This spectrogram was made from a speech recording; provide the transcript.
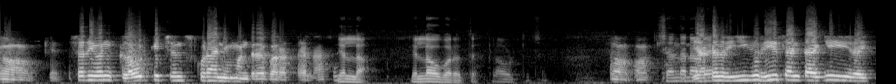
okay sir even cloud kitchens ಕೂಡ ನಿಮ್ಮ ಅಂದ್ರೆ ಬರುತ್ತೆ ಅಲ್ಲ ಸರ್ ಎಲ್ಲ. ಎಲ್ಲವೂ ಬರುತ್ತೆ. ಕ್ಲೌಡ್ ಕಿಚನ್ ಯಾಕಂದ್ರೆ ಈಗ ರೀಸೆಂಟ್ ಆಗಿ ಲೈಕ್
